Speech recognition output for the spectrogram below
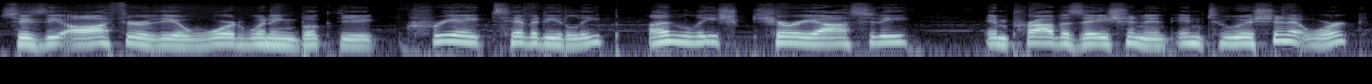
She's the author of the award-winning book, The Creativity Leap: Unleash Curiosity improvisation, and intuition at work.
